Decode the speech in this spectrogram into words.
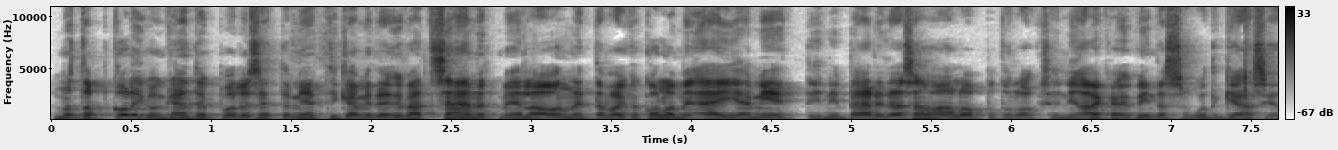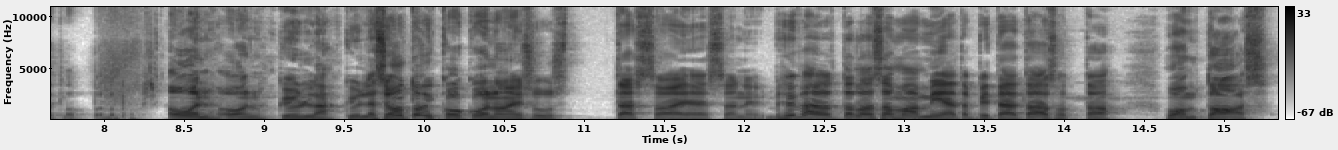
mutta kolikon kääntöpuoli on se, että miettikää miten hyvät säännöt meillä on, että vaikka kolme äijää miettii, niin päädytään samaan lopputulokseen, niin aika hyvin tässä on kuitenkin asiat loppujen lopuksi. On, on, kyllä, kyllä. Se on toi kokonaisuus tässä aiheessa. Niin hyvä, että ollaan samaa mieltä. Pitää taas ottaa, huom, taas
